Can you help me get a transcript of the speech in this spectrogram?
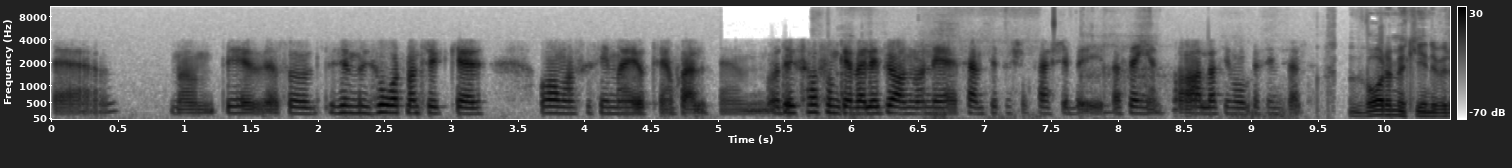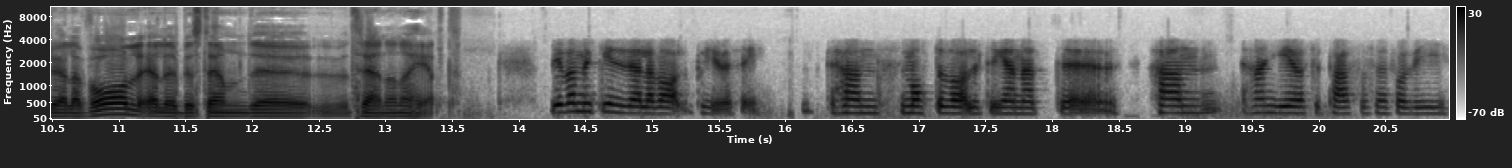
Eh, man, det är, alltså, hur hårt man trycker och vad man ska simma är upp till en själv. Ehm, och det har funkat väldigt bra när man är 50 pers i bassängen och alla simmar olika simsätt. Var det mycket individuella val eller bestämde eh, tränarna helt? Det var mycket individuella val på USA. Hans motto var lite grann att uh, han, han ger oss ett pass och sen får vi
